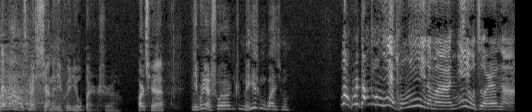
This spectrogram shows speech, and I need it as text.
那不才显得你闺女有本事啊！而且，你不是也说这没什么关系吗？同意的嘛？你也有责任呐。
